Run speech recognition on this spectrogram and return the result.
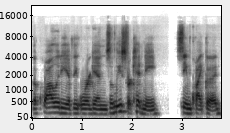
the quality of the organs at least for kidney seemed quite good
